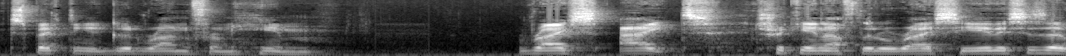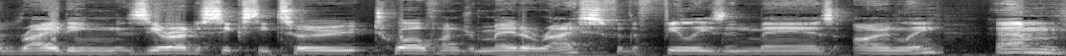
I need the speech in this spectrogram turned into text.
expecting a good run from him. Race 8, tricky enough little race here. This is a rating 0 to 62, 1200 metre race for the fillies and mares only. Um,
